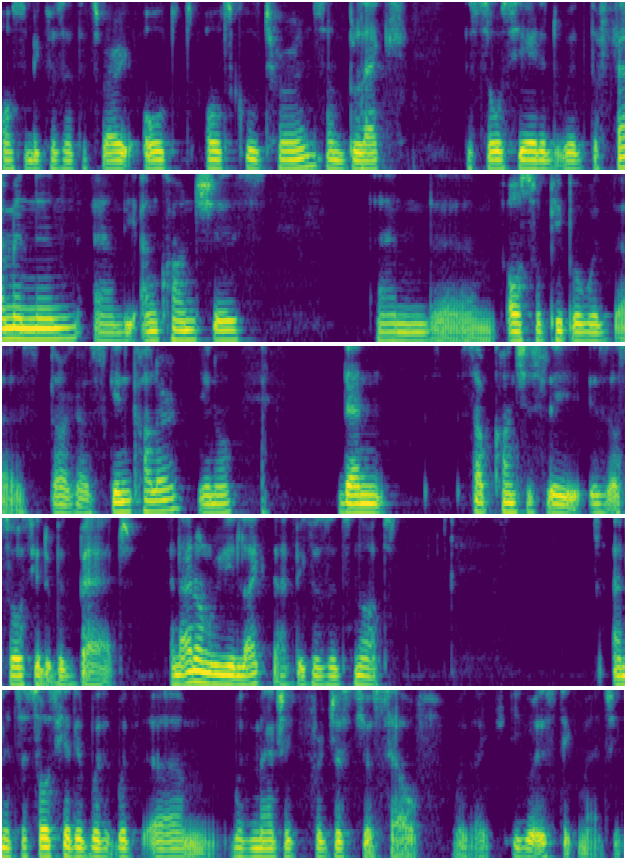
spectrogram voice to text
also because of it's very old old school terms, and black associated with the feminine and the unconscious, and um, also people with uh, darker skin color, you know, then subconsciously is associated with bad. And I don't really like that because it's not and it's associated with with um, with magic for just yourself, with like egoistic magic.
